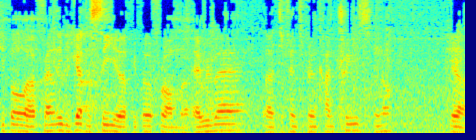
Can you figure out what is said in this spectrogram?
people are friendly. We get to see uh, people from uh, everywhere, uh, different different countries, you know? Yeah.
